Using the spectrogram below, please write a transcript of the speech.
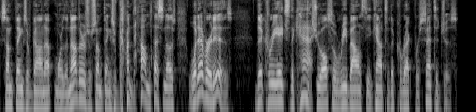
some things have gone up more than others, or some things have gone down less than others. Whatever it is that creates the cash, you also rebalance the account to the correct percentages.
